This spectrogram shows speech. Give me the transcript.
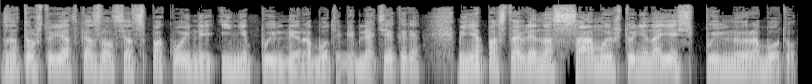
За то, что я отказался от спокойной и непыльной работы библиотекаря, меня поставили на самую, что ни на есть, пыльную работу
